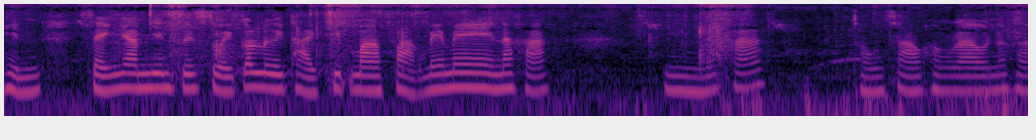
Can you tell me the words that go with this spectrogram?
เห็นแสงยามเย็นสวยๆก็เลยถ่ายคลิปมาฝากแม่ๆนะคะ นี่นะคะสองสาวของเรานะคะ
